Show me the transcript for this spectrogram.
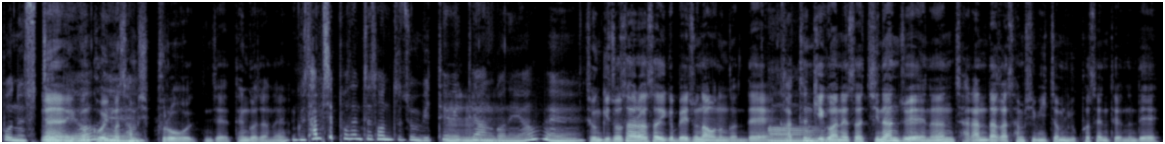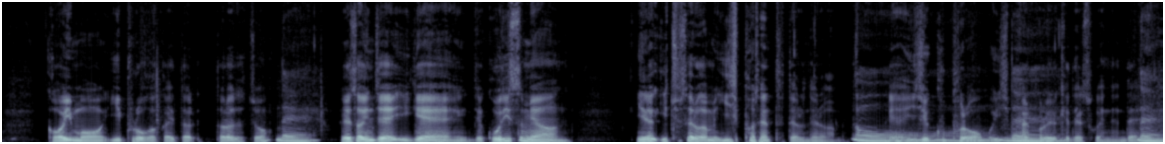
보는 숫자인데요. 네, 이건 거의 뭐 네. 30% 이제 된 거잖아요. 그30% 선도 좀 위태위태한 음, 음. 거네요. 네. 정기 조사라서 이게 매주 나오는 건데 아. 같은 기관에서 지난주에는 잘한다가 32.6%였는데 거의 뭐 2% 가까이 떨, 떨어졌죠. 네. 그래서 이제 이게 이제 곧 있으면 이, 이 추세로 가면 20%대로 내려갑니다. 어. 예, 29%, 뭐 28% 네. 이렇게 될 수가 있는데 네.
